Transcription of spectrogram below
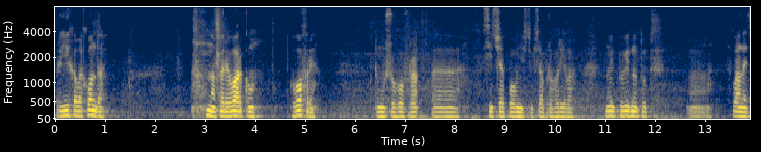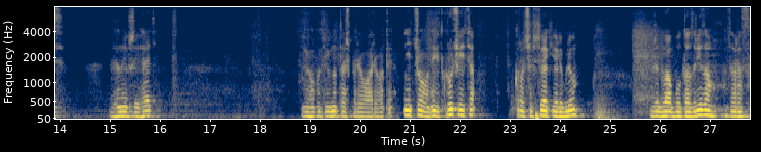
Приїхала Honda на переварку гофри, тому що гофра е, січе повністю вся прогоріла. Ну, відповідно, тут е, фланець згнивший геть. Його потрібно теж переварювати. Нічого не відкручується. Коротше, все як я люблю. Вже два болта зрізав. Зараз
